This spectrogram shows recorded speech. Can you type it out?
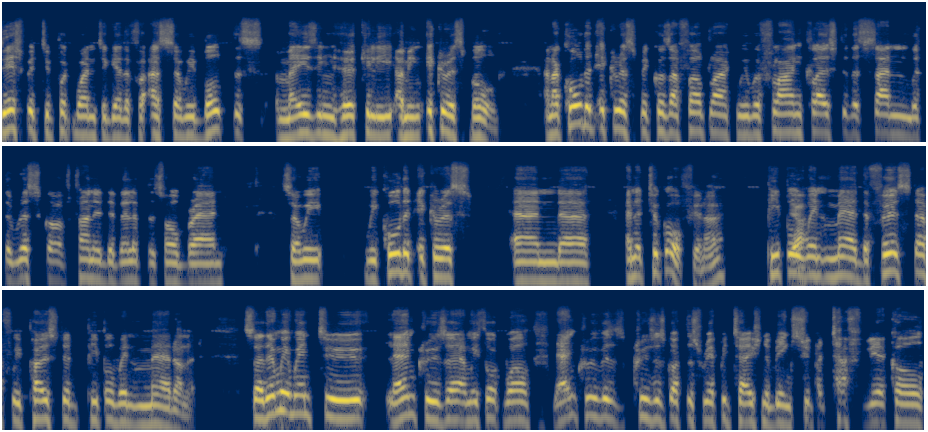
desperate to put one together for us. So we built this amazing hercules i mean icarus build and i called it icarus because i felt like we were flying close to the sun with the risk of trying to develop this whole brand so we we called it Icarus, and uh, and it took off. You know, people yeah. went mad. The first stuff we posted, people went mad on it. So then we went to Land Cruiser, and we thought, well, Land Cruiser's Cruiser's got this reputation of being super tough vehicle.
